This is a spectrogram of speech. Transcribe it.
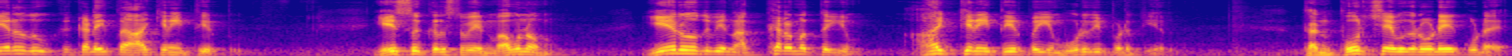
ஏரோதுவுக்கு கிடைத்த ஆக்கினை தீர்ப்பு. இயேசு கிறிஸ்துவின் மௌனம் ஏரோதுவின் அக்கிரமத்தையும் ஆக்கினை தீர்ப்பையும் உறுதிப்படுத்தியது. தன் போர் சேவகரோடே கூட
